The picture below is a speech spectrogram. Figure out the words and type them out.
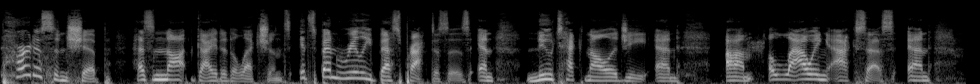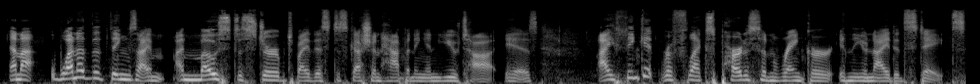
partisanship has not guided elections. It's been really best practices and new technology and um, allowing access. And and I, one of the things I'm I'm most disturbed by this discussion happening in Utah is I think it reflects partisan rancor in the United States.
